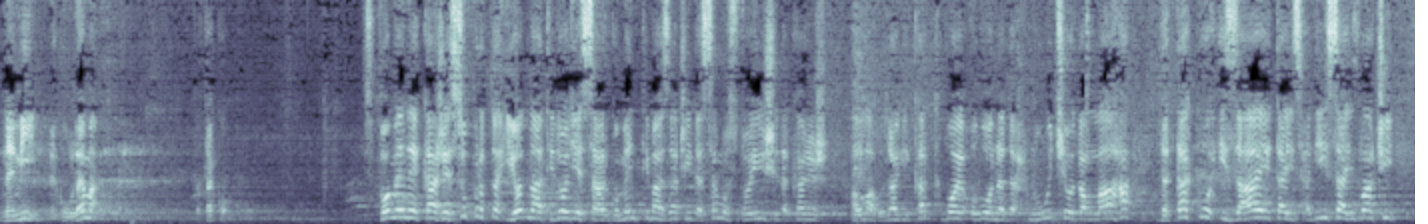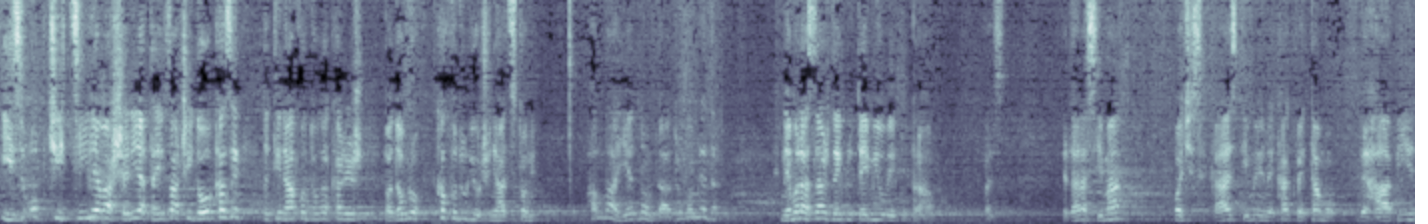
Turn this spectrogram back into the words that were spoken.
Ne mi, nego ulema. Pa tako? spomene, kaže suprotno i odmah ti dođe sa argumentima, znači da samo stojiš i da kažeš Allahu, dragi, kakvo je ovo nadahnuće od Allaha, da tako iz ajeta, iz hadisa izvlači, iz općih ciljeva šerijata izvlači dokaze, da ti nakon toga kažeš, pa dobro, kako drugi učenjaci to ni... Allah jednom da, drugom ne da. Ne mora znaš da Ibn Taymi uvijek u pravu. Pazite. Jer danas ima, hoće se kazati, imaju nekakve tamo vehabije,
